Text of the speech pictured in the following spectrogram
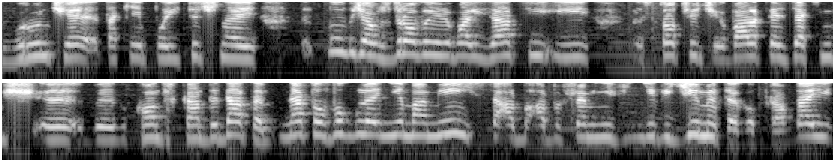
gruncie takiej politycznej, bym powiedział, zdrowej rywalizacji i stoczyć walkę z jakimś y, y, kontrkandydatem. Na to w ogóle nie ma miejsca, albo, albo przynajmniej nie, nie widzimy tego, prawda? I,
